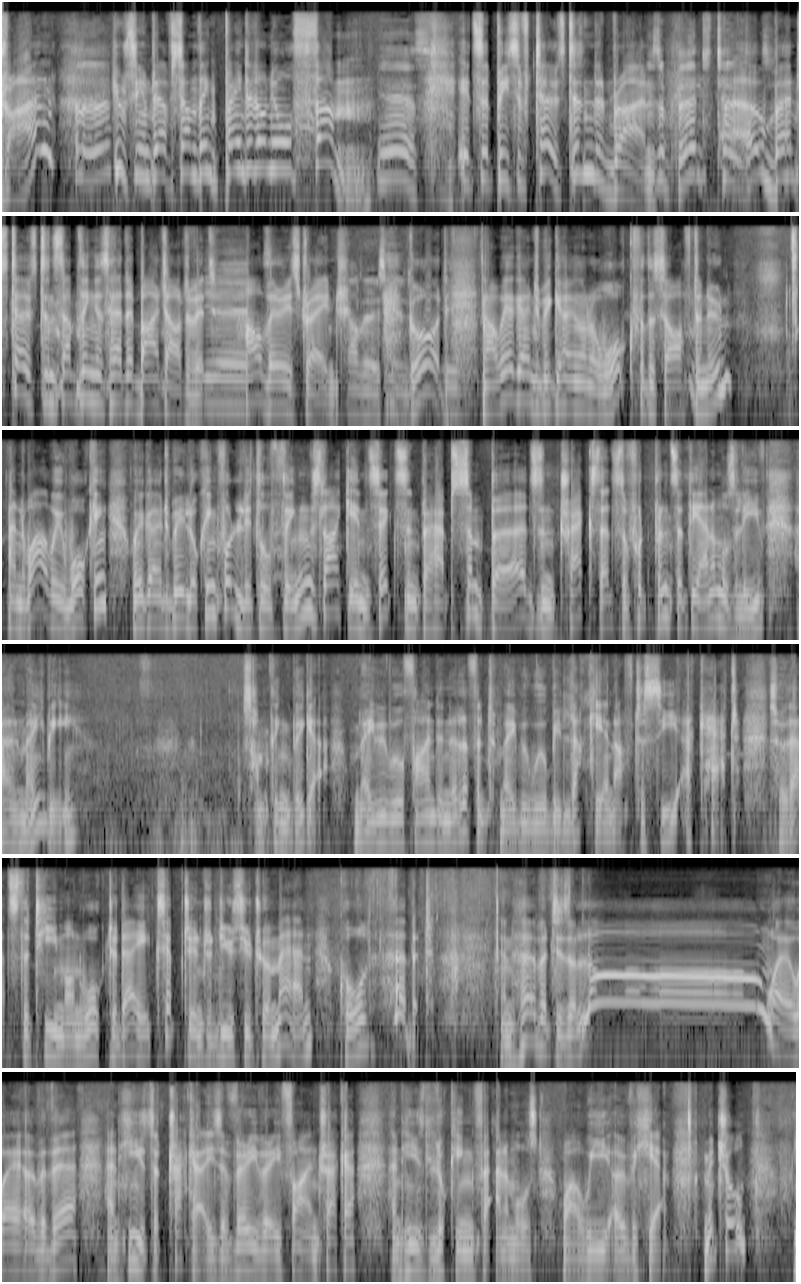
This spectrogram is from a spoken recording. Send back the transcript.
Brian? Hello. You seem to have something painted on your thumb. Yes. It's a piece of toast, isn't it, Brian? It's a burnt toast. Oh, burnt toast, and something has had a bite out of it. Yes. How very strange. How very strange Good. indeed. Now, we're going to be going on a walk for this afternoon. And while we're walking, we're going to be looking for little things like insects and perhaps some birds and tracks. That's the footprints that the animals leave. And maybe something bigger. Maybe we'll find an elephant. Maybe we'll be lucky enough to see a cat. So that's the team on walk today, except to introduce you to a man called Herbert. And Herbert is a long way away over there, and he's a tracker. He's a very, very fine tracker, and he's looking for animals while we over here. Mitchell,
